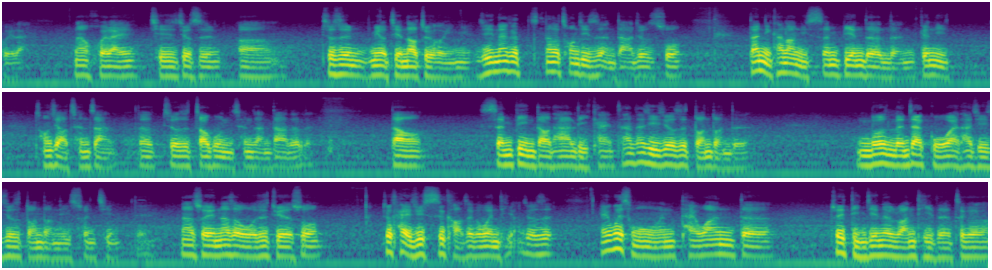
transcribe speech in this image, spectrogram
回来？”那回来其实就是呃，就是没有见到最后一面。其实那个那个冲击是很大，就是说，当你看到你身边的人跟你。从小成长的，就是照顾你成长大的人，到生病到他离开，他他其实就是短短的，很多人在国外，他其实就是短短的一瞬间。对，那所以那时候我就觉得说，就开始去思考这个问题啊，就是，哎，为什么我们台湾的最顶尖的软体的这个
